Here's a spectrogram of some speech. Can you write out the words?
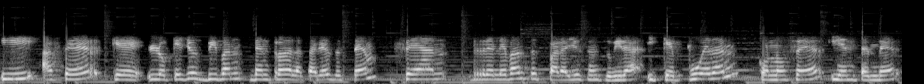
y hacer que lo que ellos vivan dentro de las áreas de STEM sean relevantes para ellos en su vida y que puedan conocer y entender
